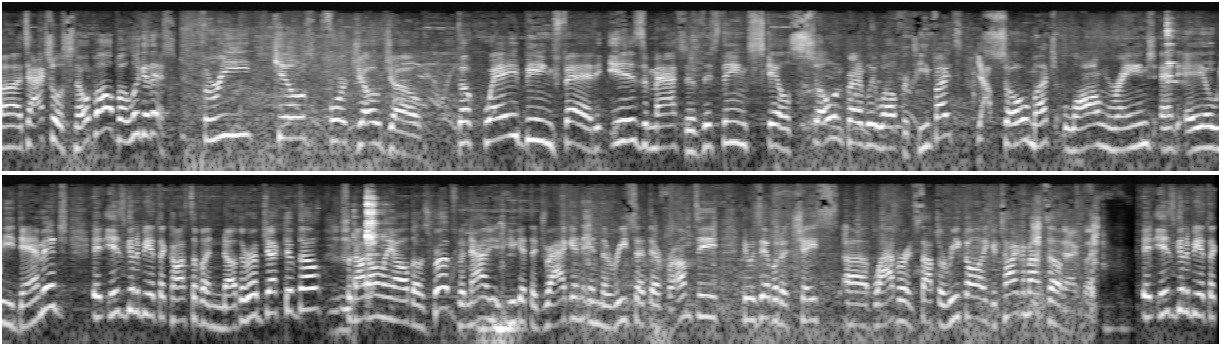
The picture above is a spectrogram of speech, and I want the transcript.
uh, to actual snowball. But look at this: three kills for JoJo. The Hwei being fed is massive. This thing scales so incredibly well for team fights. So much long range and AoE damage. It is going to be at the cost of another objective, though. So not only all those grubs, but now you, you get the dragon in the reset there for Umti. He was able to chase uh, Blaber and stop the recall like you're talking about. So Exactly. it is going to be at the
